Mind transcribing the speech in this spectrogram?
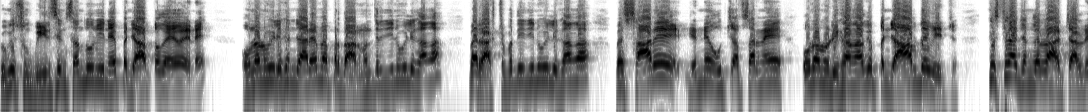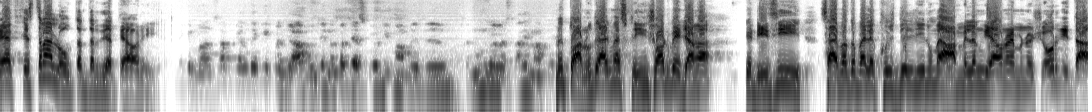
ਕਿਉਂਕਿ ਸੁਖਬੀਰ ਸਿੰਘ ਸੰਧੂ ਜੀ ਨੇ ਪੰਜਾਬ ਤੋਂ ਗਏ ਹੋਏ ਨੇ ਉਹਨਾਂ ਨੂੰ ਵੀ ਲਿਖਣ ਜਾ ਰਿਹਾ ਮੈਂ ਪ੍ਰਧਾਨ ਮੰਤਰੀ ਜੀ ਨੂੰ ਵੀ ਲਿਖਾਂਗਾ ਮੈਂ ਰਾਸ਼ਟਰਪਤੀ ਜੀ ਨੂੰ ਵੀ ਲਿਖਾਂਗਾ ਮੈਂ ਸਾਰੇ ਜਿੰਨੇ ਉੱਚ ਅਫਸਰ ਨੇ ਉਹਨਾਂ ਨੂੰ ਲਿਖਾਂਗਾ ਕਿ ਪੰਜਾਬ ਦੇ ਵਿੱਚ ਕਿਸ ਤਰ੍ਹਾਂ ਜੰਗਲ ਰਾਜ ਚੱਲ ਰਿਹਾ ਕਿਸ ਤਰ੍ਹਾਂ ਲੋਕਤੰਤਰ ਦੀ ਹੱਤਿਆ ਹੋ ਰਹੀ ਹੈ। ਲੇਕਿਨ ਮਾਨ ਸਾਹਿਬ ਕਹਿੰਦੇ ਕਿ ਪੰਜਾਬ ਦੂਜੇ ਨੰਬਰ ਤੇ ਸਿਕਿਉਰਿਟੀ ਮਾਮਲੇ ਤੇ ਕਾਨੂੰਨ ਵਿਵਸਥਾ ਦੇ ਮਾਮਲੇ ਨਹੀਂ ਤੁਹਾਨੂੰ ਤੇ ਅੱਜ ਮੈਂ ਸਕਰੀਨਸ਼ਾਟ ਭੇਜਾਂਗਾ ਕਿ ਡੀਸੀ ਸਾਹਿਬਾਂ ਤੋਂ ਪਹਿਲੇ ਖੁਸ਼ਦਿਲ ਜੀ ਨੂੰ ਮੈਂ ਆਪ ਮਿਲਣ ਗਿਆ ਉਹਨਾਂ ਨੇ ਮੈਨੂੰ ਸ਼ੋਰ ਕੀਤਾ।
